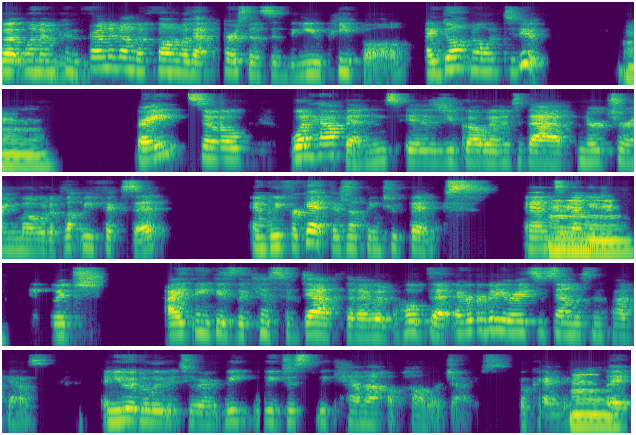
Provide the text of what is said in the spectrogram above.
But when I'm mm. confronted on the phone with that person that says the you people, I don't know what to do. Mm. Right. So what happens is you go into that nurturing mode of let me fix it. And we forget there's nothing to fix. And so mm. then we do, which I think is the kiss of death that I would hope that everybody writes this down, listen to the podcast. And you had alluded to it. We we just we cannot apologize. Okay. Mm. Like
